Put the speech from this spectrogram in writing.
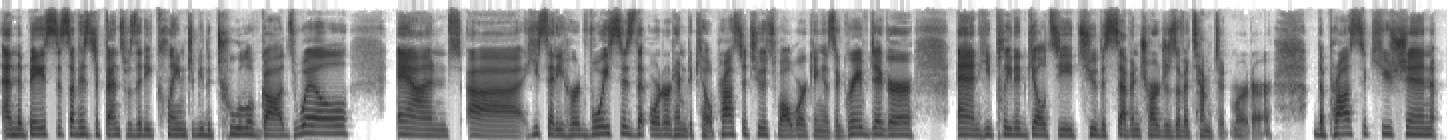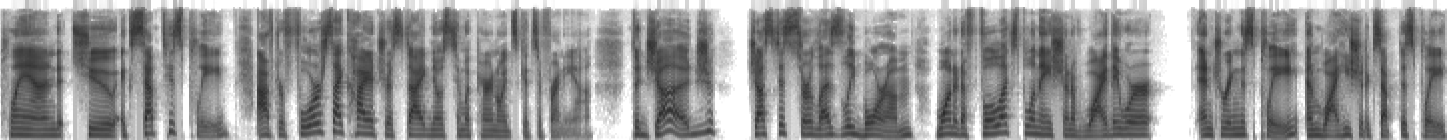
And the basis of his defense was that he claimed to be the tool of God's will. And uh, he said he heard voices that ordered him to kill prostitutes while working as a gravedigger. And he pleaded guilty to the seven charges of attempted murder. The prosecution planned to accept his plea after four psychiatrists diagnosed him with paranoid schizophrenia. The judge, Justice Sir Leslie Boreham, wanted a full explanation of why they were entering this plea and why he should accept this plea.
